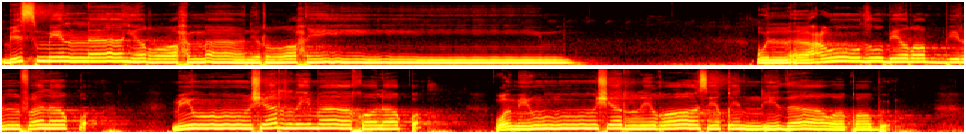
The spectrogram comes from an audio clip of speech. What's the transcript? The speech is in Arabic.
بسم الله الرحمن الرحيم. قل أعوذ برب الفلق من شر ما خلق ومن شر غاسق إذا وقب.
